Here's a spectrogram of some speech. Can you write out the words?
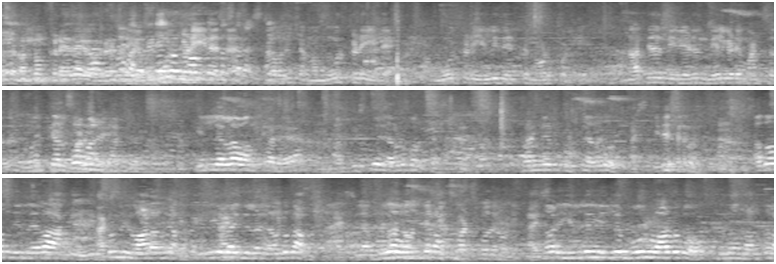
ಸರ್ ಅಲ್ಲೊಂದು ಕಡೆ ಇದೆ ಹೊರಗಡೆ ಹೊರಗಡೆ ಮೂರು ಕಡೆ ಇದೆ ಮೂರು ಕಡೆ ಎಲ್ಲಿದೆ ಅಂತ ನೋಡ್ಕೊಳ್ಳಿ. ಸಾಧ್ಯ ನೀವು ಹೇಳಿದ್ರೆ ಮೇಲ್ಗಡೆ ಮಾಡಿಸೋದು ಕೆಲಸ ಮಾಡಿ ಇಲ್ಲೆಲ್ಲ ಒಂದು ಕಡೆ ಆ ಬಿಸಿಲು ಎರಡು ಬರ್ತದೆ ಎರಡು ಇದೆ ಸರ್ ಅದೊಂದು ಇಲ್ಲೆಲ್ಲ ಹಾಕಿ ಇಟ್ಕೊಂಡು ನೀವು ವಾರ್ಡನ್ಗೆ ಹಾಕಿ ಇಲ್ಲ ಇಲ್ಲ ಎರಡು ಇಲ್ಲ ಒಂದ್ ಕಡೆ ಹಾಕಿ ಮಾಡಿಸ್ಬೋದು ನೋಡಿ. ನೋಡಿ ಇಲ್ಲಿ ಇಲ್ಲಿ ಮೂರು ವಾರ್ಡ್ಗೂ ಇನ್ನೊಂದು ಅಂತರ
